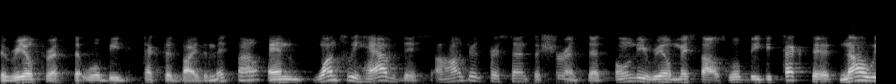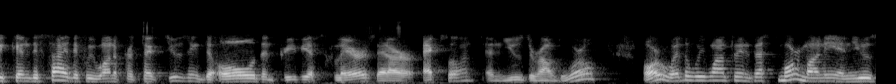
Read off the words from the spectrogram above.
the real threats that will be detected by the missile. And once we have this 100% assurance that only real missiles will be detected, now we can decide if we want to protect using the old and previous flares that are excellent and used around the world or whether we want to invest more money and use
